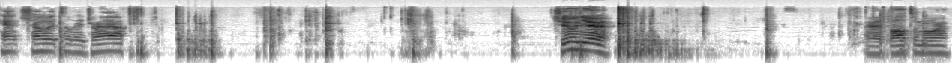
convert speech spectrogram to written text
Can't show it till they draft. Junior. All right, Baltimore.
